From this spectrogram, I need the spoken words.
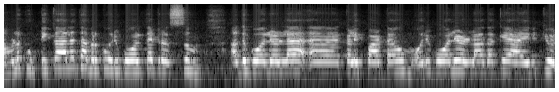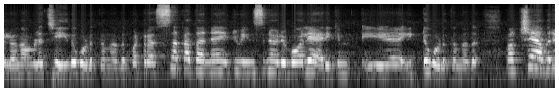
നമ്മൾ കുട്ടിക്കാലത്ത് അവർക്ക് ഒരുപോലത്തെ ഡ്രസ്സും അതുപോലെയുള്ള കളിപ്പാട്ടവും കളിപ്പാട്ടവും ഒരുപോലെയുള്ളതൊക്കെ ആയിരിക്കുമല്ലോ നമ്മൾ ചെയ്തു കൊടുക്കുന്നത്. ഇപ്പൊ ഡ്രസ്സൊക്കെ തന്നെ ട്വിൻസിന് ഒരുപോലെ ആയിരിക്കും ഇട്ട് കൊടുക്കുന്നത്. പക്ഷെ അവർ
